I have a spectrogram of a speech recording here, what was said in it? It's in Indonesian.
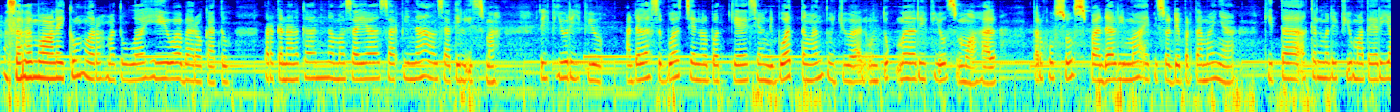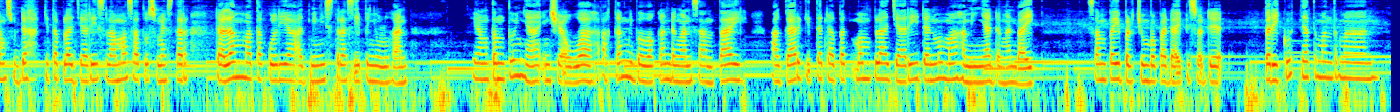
Assalamualaikum warahmatullahi wabarakatuh. Perkenalkan nama saya Sarvina Alsatil Ismah. Review-review adalah sebuah channel podcast yang dibuat dengan tujuan untuk mereview semua hal Terkhusus pada 5 episode pertamanya. Kita akan mereview materi yang sudah kita pelajari selama satu semester dalam mata kuliah administrasi penyuluhan yang tentunya insya Allah akan dibawakan dengan santai agar kita dapat mempelajari dan memahaminya dengan baik. Sampai berjumpa pada episode berikutnya, teman-teman.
